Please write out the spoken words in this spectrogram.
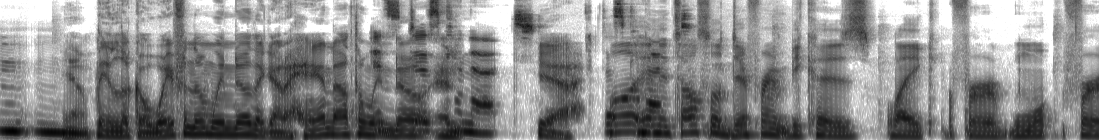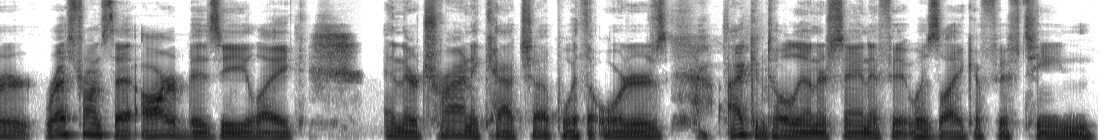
Mm-mm. Yeah. They look away from the window. They got a hand out the window. It's and disconnect. yeah, Well, and it's also different because, like, for for restaurants that are busy, like, and they're trying to catch up with the orders, I can totally understand if it was like a fifteen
